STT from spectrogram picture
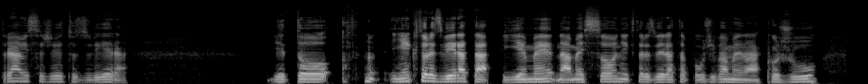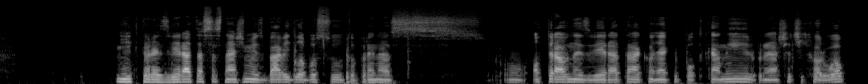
Treba myslieť, že je to zviera je to, niektoré zvieratá jeme na meso, niektoré zvieratá používame na kožu, niektoré zvieratá sa snažíme zbaviť, lebo sú to pre nás otravné zvieratá, ako nejaké potkany, prenášači chorôb.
